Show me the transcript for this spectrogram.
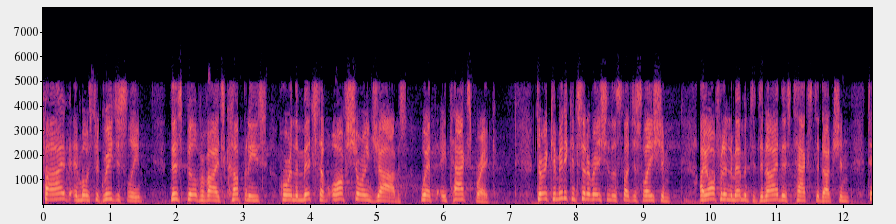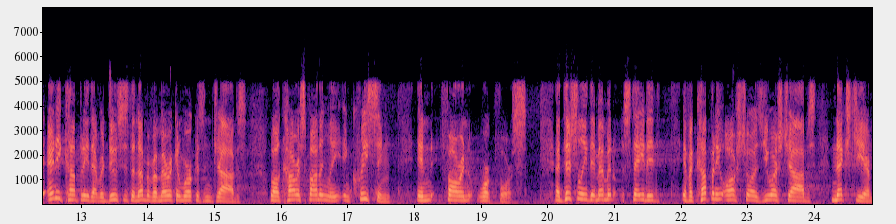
Five, and most egregiously, this bill provides companies who are in the midst of offshoring jobs with a tax break. During committee consideration of this legislation, I offered an amendment to deny this tax deduction to any company that reduces the number of American workers and jobs while correspondingly increasing in foreign workforce. Additionally, the amendment stated if a company offshores U.S. jobs next year,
